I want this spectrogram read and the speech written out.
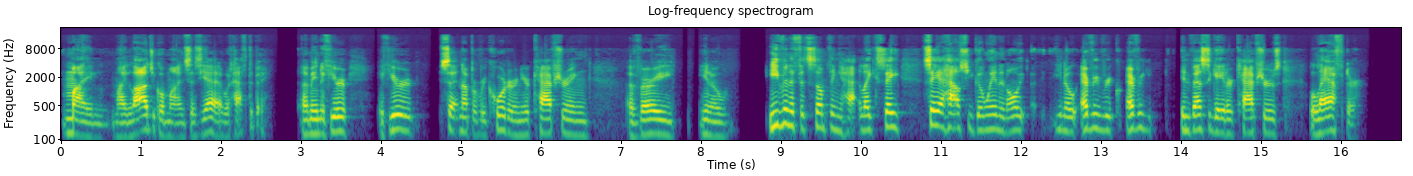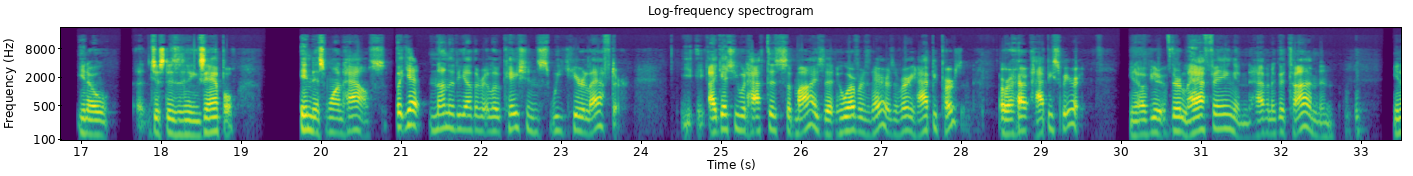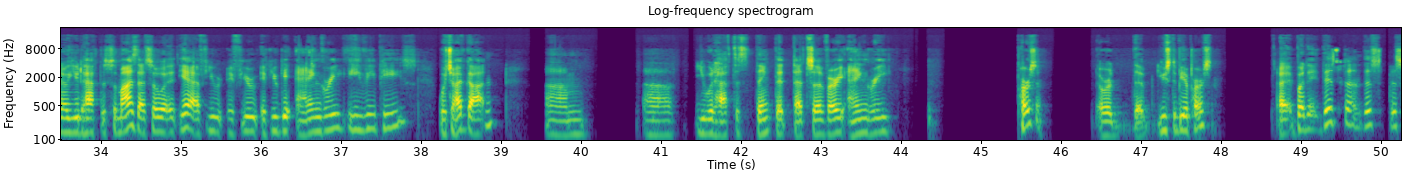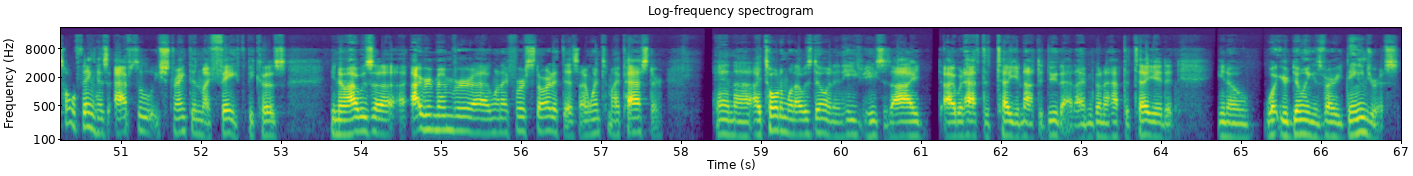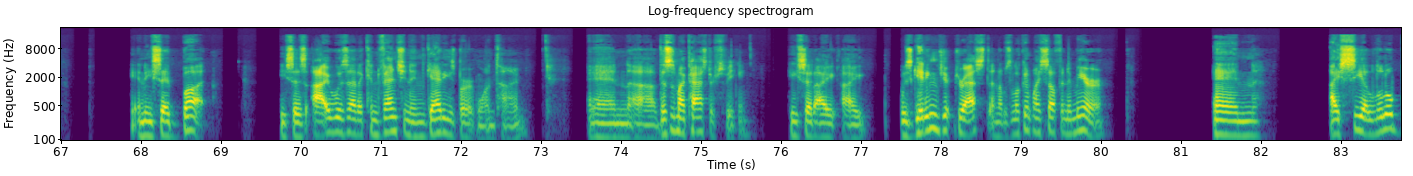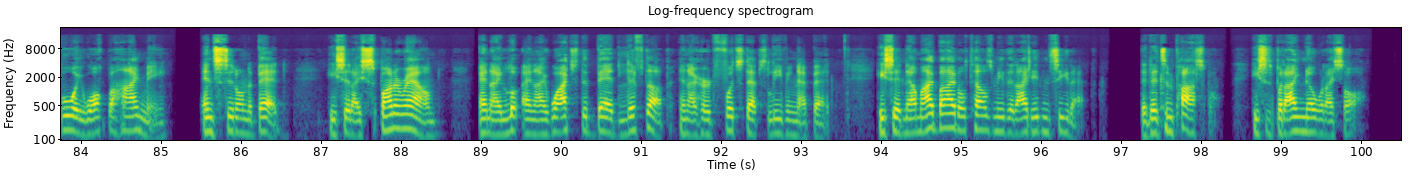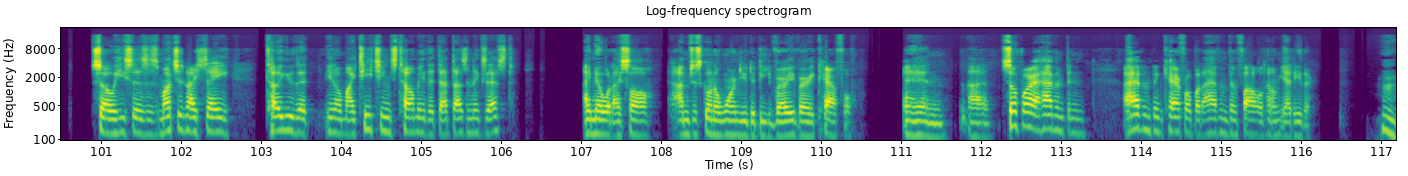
my my logical mind says, yeah, it would have to be. I mean, if you're if you're setting up a recorder and you're capturing a very you know even if it's something ha- like say say a house you go in and all you know every rec- every investigator captures laughter, you know, uh, just as an example in this one house, but yet none of the other locations we hear laughter. I guess you would have to surmise that whoever's there is a very happy person or a ha- happy spirit. You know, if you if they're laughing and having a good time, then you know you'd have to surmise that. So it, yeah, if you if you if you get angry EVPs, which I've gotten, um, uh, you would have to think that that's a very angry person, or that used to be a person. Uh, but it, this uh, this this whole thing has absolutely strengthened my faith because, you know, I was uh, I remember uh, when I first started this, I went to my pastor and uh, I told him what I was doing, and he he says, "I I would have to tell you not to do that. I'm going to have to tell you that, you know, what you're doing is very dangerous." And he said, "But," he says, "I was at a convention in Gettysburg one time, and uh, this is my pastor speaking. He said, I I was getting dressed, and I was looking at myself in the mirror, and I see a little boy walk behind me and sit on the bed." He said, I spun around and I look and I watched the bed lift up and I heard footsteps leaving that bed. He said, Now my Bible tells me that I didn't see that, that it's impossible. He says, But I know what I saw. So he says, as much as I say, tell you that, you know, my teachings tell me that that doesn't exist, I know what I saw. I'm just going to warn you to be very, very careful. And uh, so far, I haven't been, I haven't been careful, but I haven't been followed home yet either. Hmm.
